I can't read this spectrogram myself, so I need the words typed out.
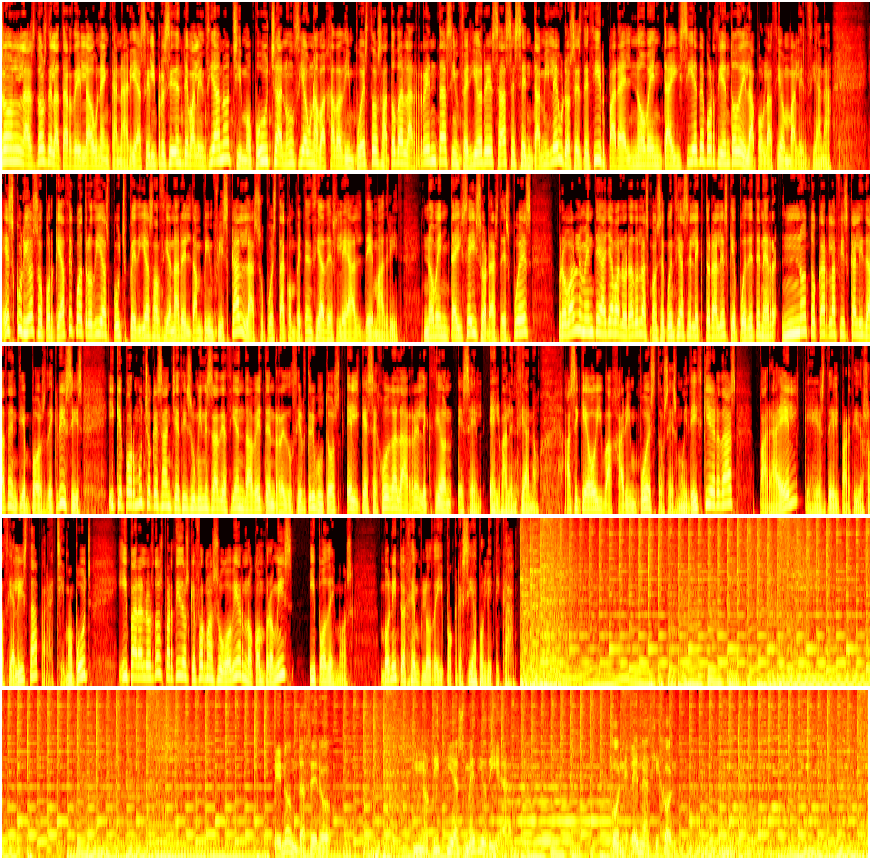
Son las 2 de la tarde y la una en Canarias. El presidente valenciano, Chimo Puig, anuncia una bajada de impuestos a todas las rentas inferiores a 60.000 euros, es decir, para el 97% de la población valenciana. Es curioso porque hace cuatro días Puig pedía sancionar el dumping fiscal, la supuesta competencia desleal de Madrid. 96 horas después, probablemente haya valorado las consecuencias electorales que puede tener no tocar la fiscalidad en tiempos de crisis y que por mucho que Sánchez y su ministra de Hacienda veten reducir tributos, el que se juega la reelección es él, el valenciano. Así que hoy bajar impuestos es muy de izquierdas, para él, que es del Partido Socialista, para Chimo Puig, y para los dos partidos que forman su gobierno, Compromís y Podemos. Bonito ejemplo de hipocresía política. En Onda Cero, Noticias Mediodía, con Elena Gijón.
